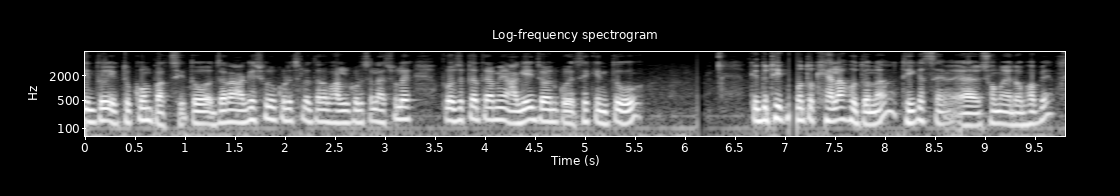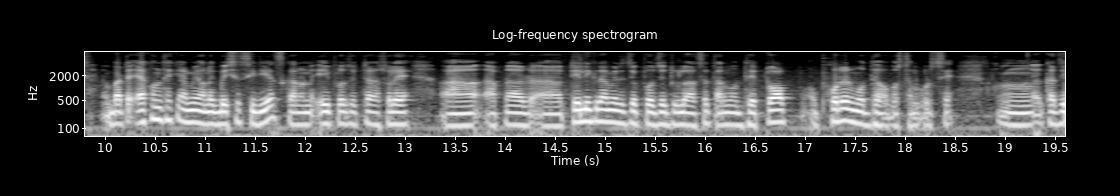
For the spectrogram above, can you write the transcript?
কিন্তু একটু কম পাচ্ছি। তো যারা আগে শুরু করেছিল, তারা ভালো করেছিল। আসলে প্রজেক্টটাতে আমি আগেই জয়েন করেছি, কিন্তু কিন্তু ঠিক মতো খেলা হতো না, ঠিক আছে সময়ের অভাবে। বাট এখন থেকে আমি অনেক বেশি সিরিয়াস কারণ এই প্রজেক্টটা আসলে আপনার টেলিগ্রামের যে প্রজেক্টগুলো আছে, তার মধ্যে টপ ফোরের মধ্যে অবস্থান করছে। কাজে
